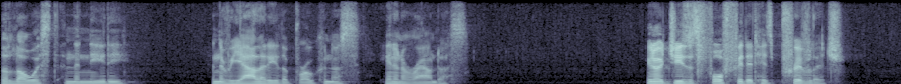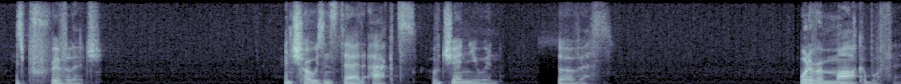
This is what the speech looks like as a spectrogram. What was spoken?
the lowest and the needy and the reality of the brokenness in and around us. You know, Jesus forfeited his privilege, his privilege, and chose instead acts of genuine service. What a remarkable thing.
